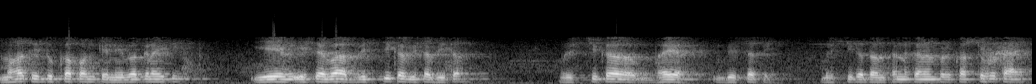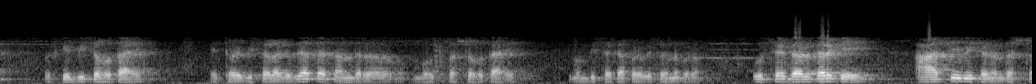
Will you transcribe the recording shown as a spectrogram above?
महति दुख पंख निमग्न थी ये इसे हुआ वृश्चिक विषभित वृश्चिक भय विष से वृश्चिक दंशन करने पर कष्ट होता है, उसके विष होता है। थोड़े विष लग जाता है तो अंदर बहुत कष्ट होता है। विष का प्रवेश होने पर उससे डर करके आशी विषय दष्ट।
